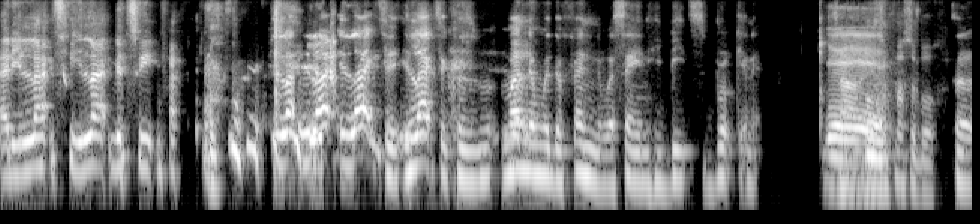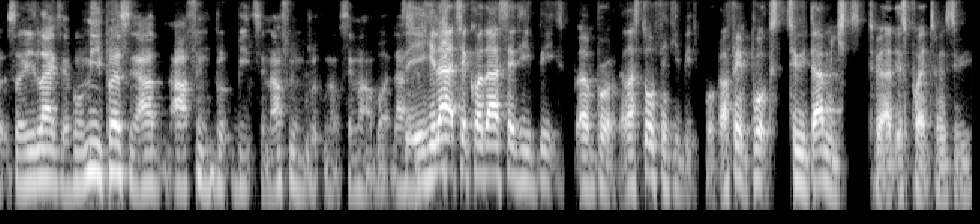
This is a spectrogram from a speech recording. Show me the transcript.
and he liked he liked the tweet. man. He, li- he, li- he liked it. He liked it because man them with defending were saying he beats Brook in it. Yeah, Nah, yeah, it's yeah. impossible. So so he likes it. But me personally, I, I think Brook beats him. I think Brook knocks him out. But that's So he liked it because I said he beats uh, Brook, and I still think he beats Brook. I think Brook's too damaged to it at this point. To be honest with you.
